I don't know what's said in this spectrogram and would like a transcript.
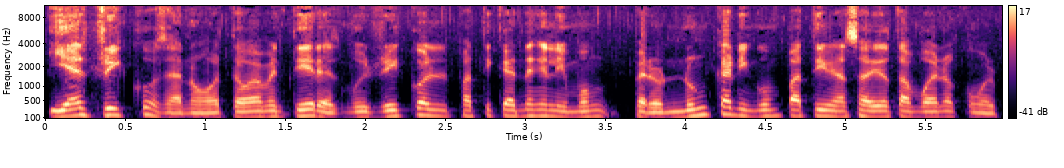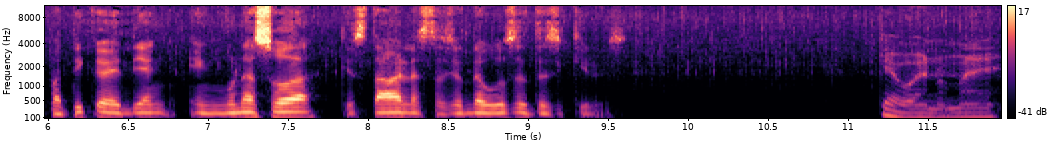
Y es rico, o sea, no te voy a mentir, es muy rico el patí que venden en Limón, pero nunca ningún patí me ha sabido tan bueno como el patí que vendían en una soda que estaba en la estación de buses de Siquirres. Qué bueno, mae.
